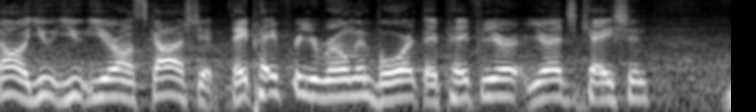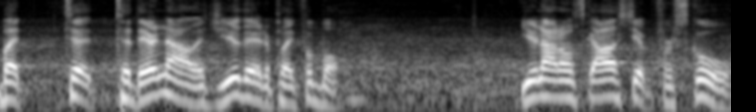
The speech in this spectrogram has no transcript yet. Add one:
oh, you you you're on scholarship. They pay for your room and board, they pay for your your education but to, to their knowledge, you're there to play football. You're not on scholarship for school.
